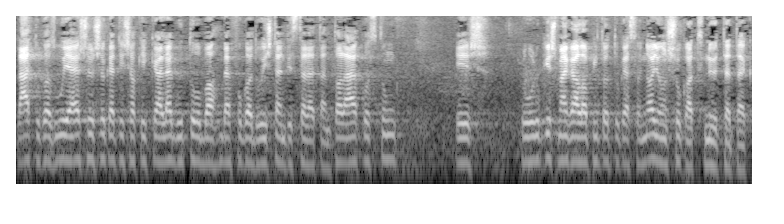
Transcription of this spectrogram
Láttuk az új elsősöket is, akikkel legutóbb a befogadó istentiszteleten találkoztunk, és róluk is megállapítottuk ezt, hogy nagyon sokat nőttetek.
